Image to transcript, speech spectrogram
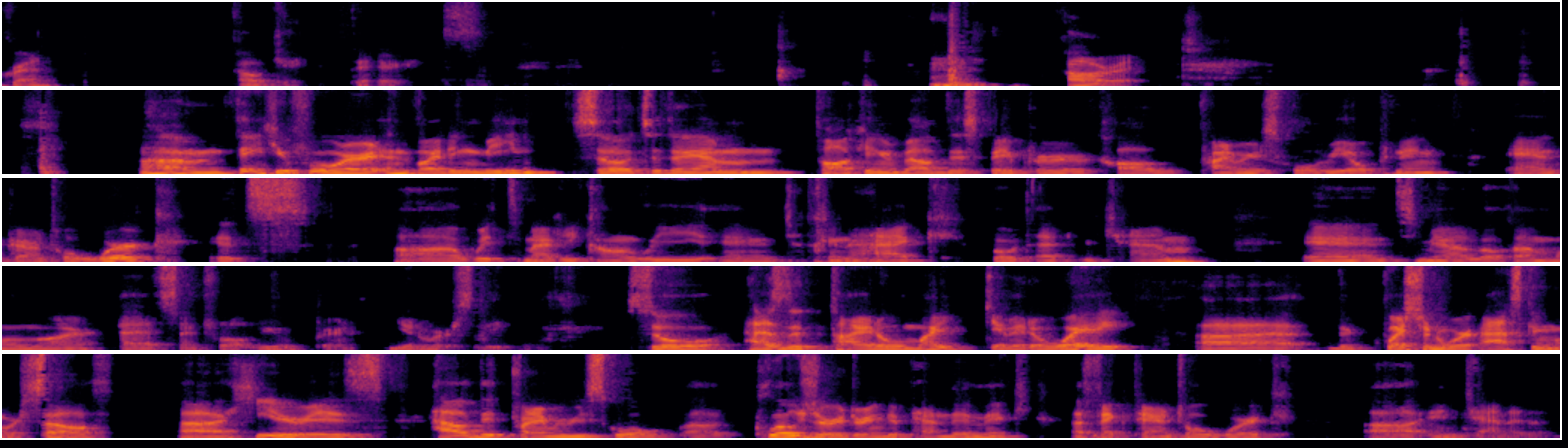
Grant? Okay, there it is. All right. Um, thank you for inviting me. So today I'm talking about this paper called Primary School Reopening and Parental Work. It's uh, with Marie Connolly and Catherine Haeck, both at UQAM, and Timea Laura Molnar at Central European University. So as the title might give it away, uh, the question we're asking ourselves uh, here is how did primary school uh, closure during the pandemic affect parental work uh, in Canada?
